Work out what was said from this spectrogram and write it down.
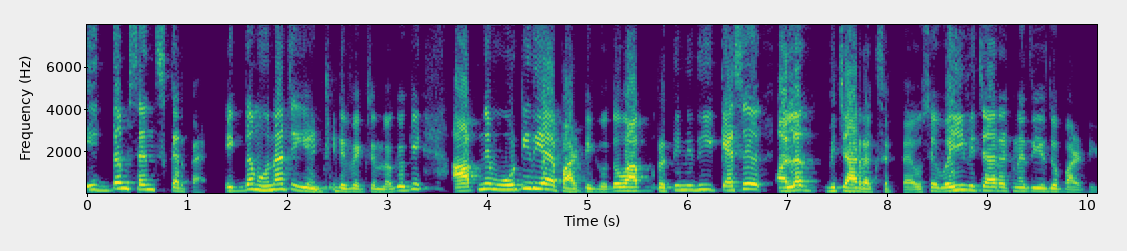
एकदम सेंस करता है। एकदम होना चाहिए एंटी डिफेक्शन लॉ क्योंकि आपने वोट ही दिया है पार्टी को तो आप प्रतिनिधि कैसे अलग विचार रख सकता है? उसे वही विचार रखना चाहिए जो पार्टी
